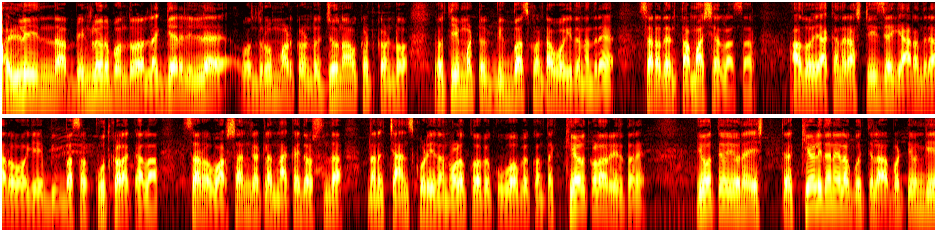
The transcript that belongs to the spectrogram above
ಹಳ್ಳಿಯಿಂದ ಬೆಂಗಳೂರು ಬಂದು ಲಗ್ಗೆರಲ್ಲಿ ಇಲ್ಲೇ ಒಂದು ರೂಮ್ ಮಾಡ್ಕೊಂಡು ಜೀವನ ಕಟ್ಕೊಂಡು ಇವತ್ತು ಈ ಮಟ್ಟಕ್ಕೆ ಬಿಗ್ ಬಾಸ್ ಕೊಂಟ ಹೋಗಿದ್ದಾನಂದರೆ ಸರ್ ಅದೇನು ತಮಾಷೆ ಅಲ್ಲ ಸರ್ ಅದು ಯಾಕಂದರೆ ಅಷ್ಟು ಈಸಿಯಾಗಿ ಯಾರಂದ್ರೆ ಯಾರು ಹೋಗಿ ಬಿಗ್ ಬಾಸಲ್ಲಿ ಕೂತ್ಕೊಳ್ಳೋಕ್ಕಲ್ಲ ಸರ್ ವರ್ಷಾನ್ಗಟ್ಲೆ ನಾಲ್ಕೈದು ವರ್ಷದಿಂದ ನನಗೆ ಚಾನ್ಸ್ ಕೊಡಿ, ನಾನು ಒಳಗೆ ಹೋಗ್ಬೇಕು ಹೋಗ್ಬೇಕು ಅಂತ ಕೇಳ್ಕೊಳ್ಳೋರು ಇರ್ತಾರೆ. ಇವತ್ತು ಇವನ ಎಷ್ಟು ಕೇಳಿದಾನೆಲ್ಲ ಗೊತ್ತಿಲ್ಲ ಬಟ್ ಇವನಿಗೆ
